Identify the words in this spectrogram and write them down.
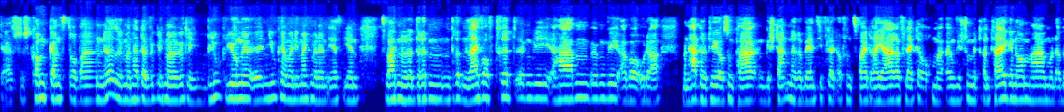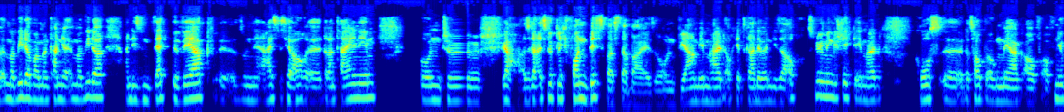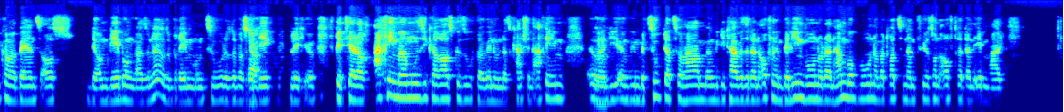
Das, es kommt ganz drauf an. Ne? Also man hat da wirklich mal wirklich blutjunge äh, Newcomer, die manchmal dann erst ihren zweiten oder dritten, dritten Live-Auftritt irgendwie haben, irgendwie, aber oder man hat natürlich auch so ein paar gestandenere Bands, die vielleicht auch schon zwei, drei Jahre vielleicht auch mal irgendwie schon mit dran teilgenommen haben und aber immer wieder, weil man kann ja immer wieder an diesem Wettbewerb, äh, so heißt es ja auch, äh, dran teilnehmen. Und äh, ja, also da ist wirklich von bis was dabei. So. Und wir haben eben halt auch jetzt gerade in dieser auch Streaming-Geschichte eben halt groß äh, das Hauptaugenmerk auf, auf Newcomer-Bands aus der Umgebung, also ne, also Bremen umzu oder sowas ja. gelegt, wirklich äh, speziell auch Achimer Musiker rausgesucht, weil wir nun das Kasch in Achim, äh, mhm. die irgendwie einen Bezug dazu haben, irgendwie die teilweise dann auch schon in Berlin wohnen oder in Hamburg wohnen, aber trotzdem dann für so einen Auftritt dann eben halt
